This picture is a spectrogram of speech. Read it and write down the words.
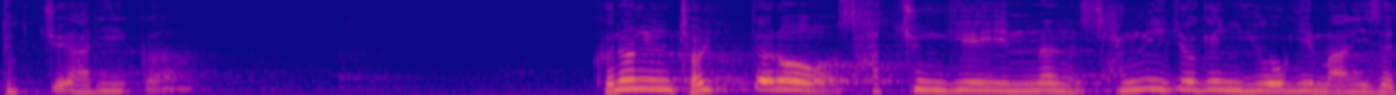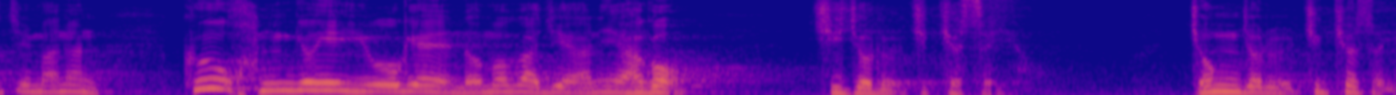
득죄하리까? 그는 절대로 사춘기에 있는 생리적인 유혹이 많이 있었지만은 그 환경의 유혹에 넘어가지 아니하고 지조를 지켰어요. 정절을 지켰어요.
